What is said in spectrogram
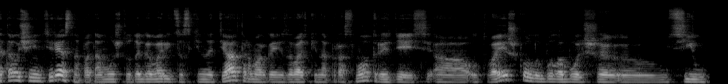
это очень интересно, потому что договориться с кинотеатром, организовать кинопросмотры здесь а, у твоей школы было больше сил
